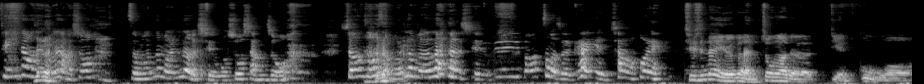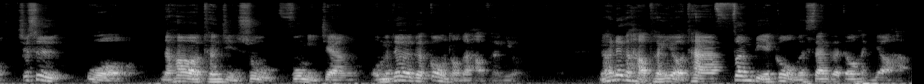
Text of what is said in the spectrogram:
听到这个，我想说，怎么那么热血？我说商周，商周怎么那么热血，愿意帮作者开演唱会？其实那有一个很重要的典故哦，就是我，然后藤井树、夫米江，我们都有一个共同的好朋友。然后那个好朋友，他分别跟我们三个都很要好，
